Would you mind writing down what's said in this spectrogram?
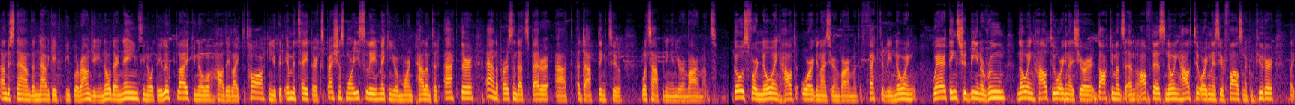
understand and navigate the people around you. You know their names, you know what they look like, you know how they like to talk, and you could imitate their expressions more easily, making you a more talented actor and a person that's better at adapting to what's happening in your environment. Goes for knowing how to organize your environment effectively, knowing where things should be in a room, knowing how to organize your documents in office, knowing how to organize your files on a computer. Like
